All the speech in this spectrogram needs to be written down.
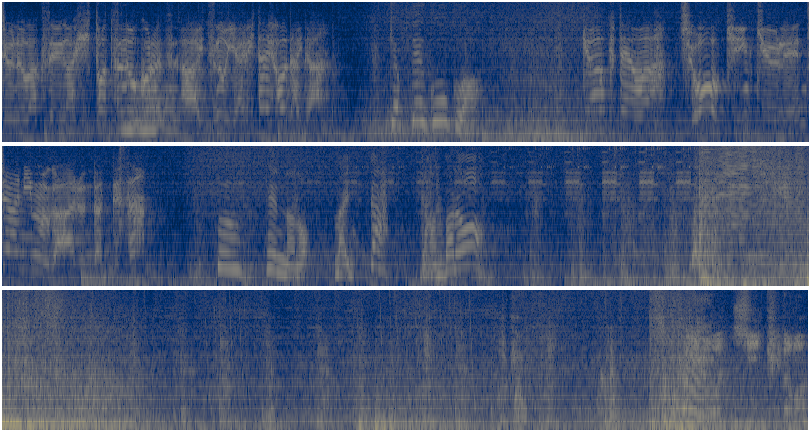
中の惑星が一つ残らずあいつのやりたい放題だ。キャプテンコークは？キャプテンは超緊急レンジャー任務があるんだってさ。うん変なの。まあいっか。頑張ろう。ウォッチ毛玉い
